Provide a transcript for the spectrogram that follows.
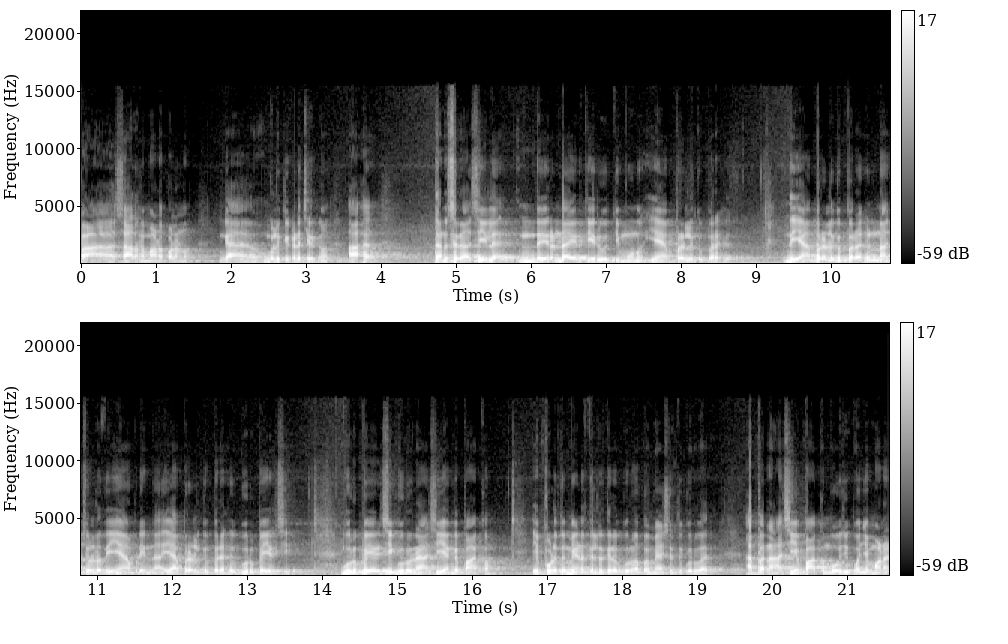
பா- சாதகமான பலனும் இங்கே உங்களுக்கு கிடைச்சிருக்கும். ஆக தனுசு ராசியில் இந்த ரெண்டாயிரத்தி இருபத்தி மூணு ஏப்ரலுக்கு பிறகு இந்த ஏப்ரலுக்கு பிறகுன்னு நான் சொல்கிறது ஏன் அப்படின்னா ஏப்ரலுக்கு பிறகு குரு பயிற்சி குரு பயிற்சி குரு ராசி அங்கே பார்க்கும். இப்பொழுது மேனத்தில் இருக்கிற குரு அப்போ மேஷத்துக்கு வருவார். அப்போ ராசியை பார்க்கும்போது கொஞ்சம் மன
